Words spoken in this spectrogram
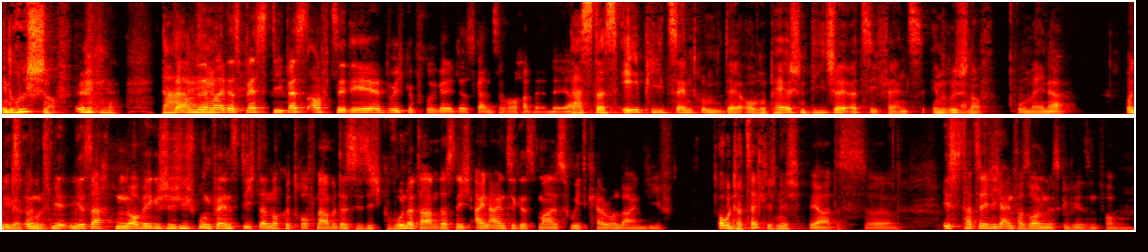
in Rüschnow. da, da, haben sie mal das Best, die Best-of-CD durchgeprügelt das ganze Wochenende. Ja. Das ist das Epizentrum der europäischen DJ Ötzi-Fans in Rüschnow, ja. Rumänien. Ja. Und, cool. und mir, mir sagten norwegische Skisprung-Fans, die ich dann noch getroffen habe, dass sie sich gewundert haben, dass nicht ein einziges Mal Sweet Caroline lief. Oh, tatsächlich nicht? Ja, das äh, ist tatsächlich ein Versäumnis gewesen vom,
